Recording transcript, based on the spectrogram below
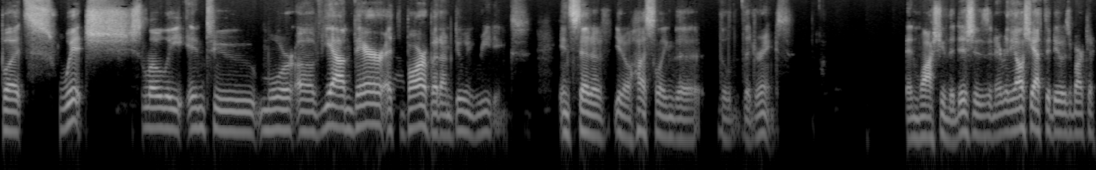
but switch slowly into more of yeah i'm there at the bar but i'm doing readings instead of you know hustling the the, the drinks and washing the dishes and everything else you have to do as a bartender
